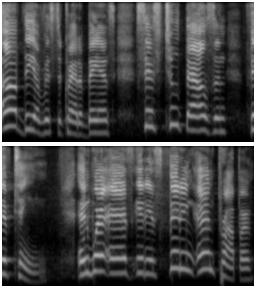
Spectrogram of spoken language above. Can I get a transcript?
of the Aristocrat of Bands since 2015. And whereas it is fitting and proper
